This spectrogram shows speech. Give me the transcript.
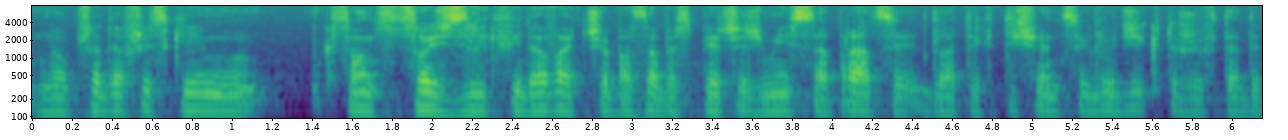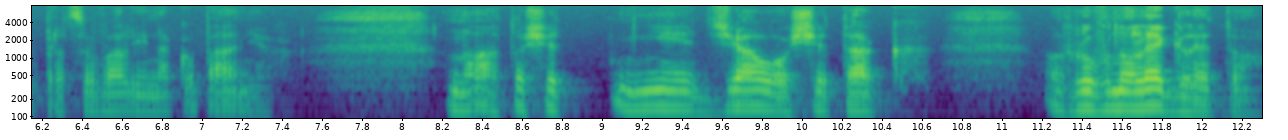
no przede wszystkim chcąc coś zlikwidować, trzeba zabezpieczyć miejsca pracy dla tych tysięcy ludzi, którzy wtedy pracowali na kopalniach. No a to się nie działo się tak równolegle to.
